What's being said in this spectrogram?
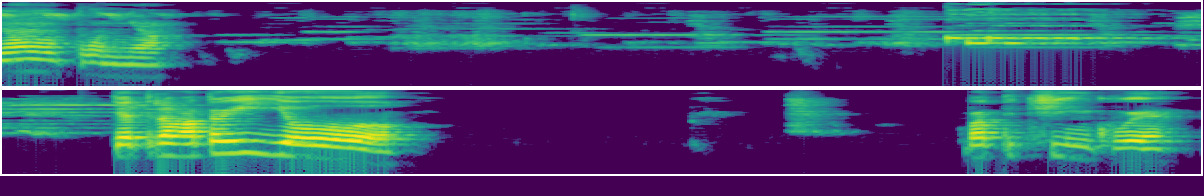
Non un pugno. Ti ho trovato io! Batte 5.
